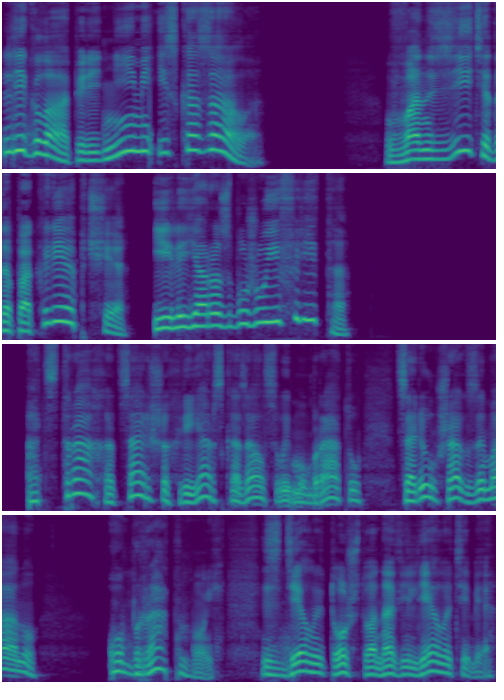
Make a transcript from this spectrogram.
легла перед ними и сказала, «Вонзите да покрепче, или я разбужу Ифрита». От страха царь Шахрияр сказал своему брату, царю Шахземану, «О, брат мой, сделай то, что она велела тебе».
